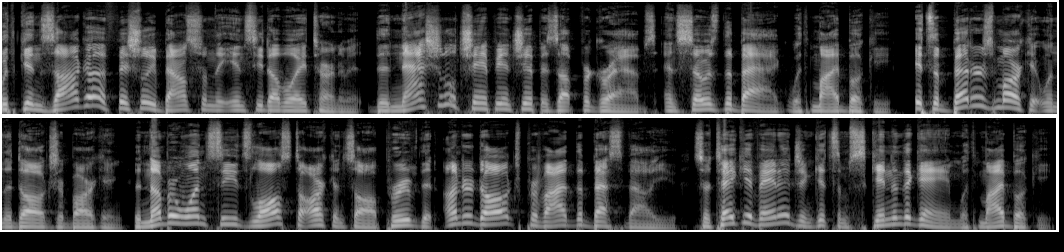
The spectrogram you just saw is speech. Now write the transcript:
With Gonzaga officially bounced from the NCAA tournament, the national championship is up for grabs, and so is the bag with MyBookie. It's a bettor's market when the dogs are barking. The number one seeds loss to Arkansas proved that underdogs provide the best value. So take advantage and get some skin in the game with MyBookie.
